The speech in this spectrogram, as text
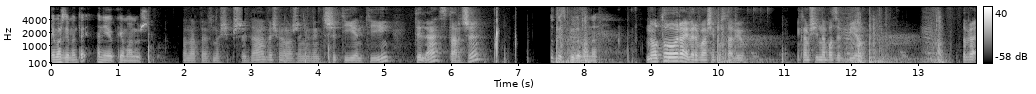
Nie masz diamenty? A nie, okej, mam już. To na pewno się przyda. Weźmy może, nie wiem, 3 TNT. Tyle? Starczy? Co to jest zbudowane? No to River właśnie postawił. Jak nam się na bazę wbijał. Dobra,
